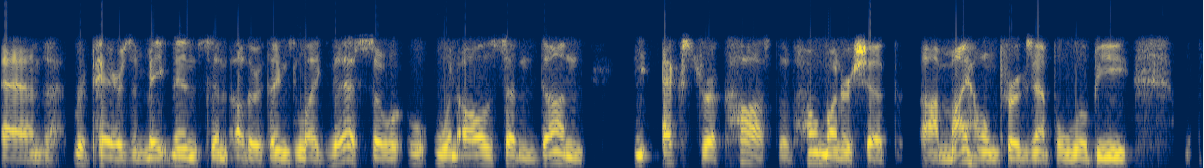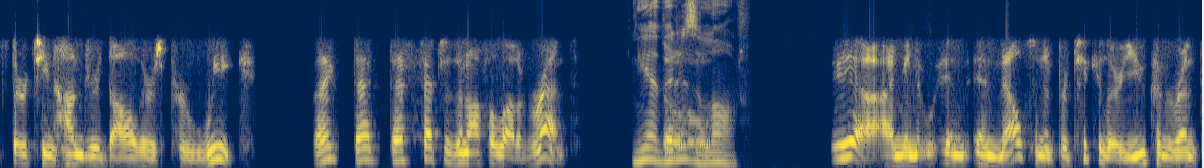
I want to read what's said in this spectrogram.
and repairs and maintenance and other things like this. So when all is said and done, the extra cost of home ownership on my home, for example, will be thirteen hundred dollars per week. Right? That that fetches an awful lot of rent. Yeah, that so, is a lot. Yeah, I mean, in, in Nelson in particular, you can rent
